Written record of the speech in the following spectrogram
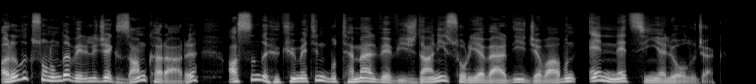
Aralık sonunda verilecek zam kararı aslında hükümetin bu temel ve vicdani soruya verdiği cevabın en net sinyali olacak.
